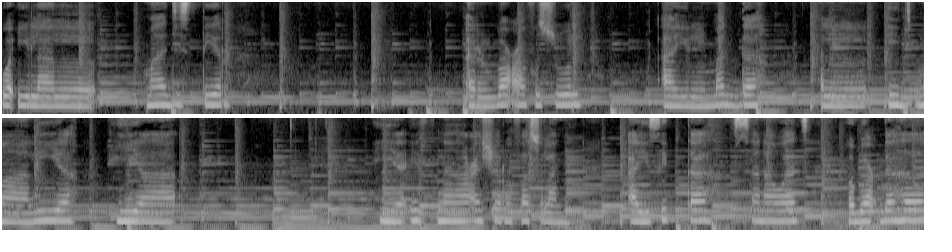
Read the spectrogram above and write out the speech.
wa ilal majistir arba'a fusul ayil maddah hiya. Hiya ithna asyara faslan. Ay sittah sanawat wa ba'daha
